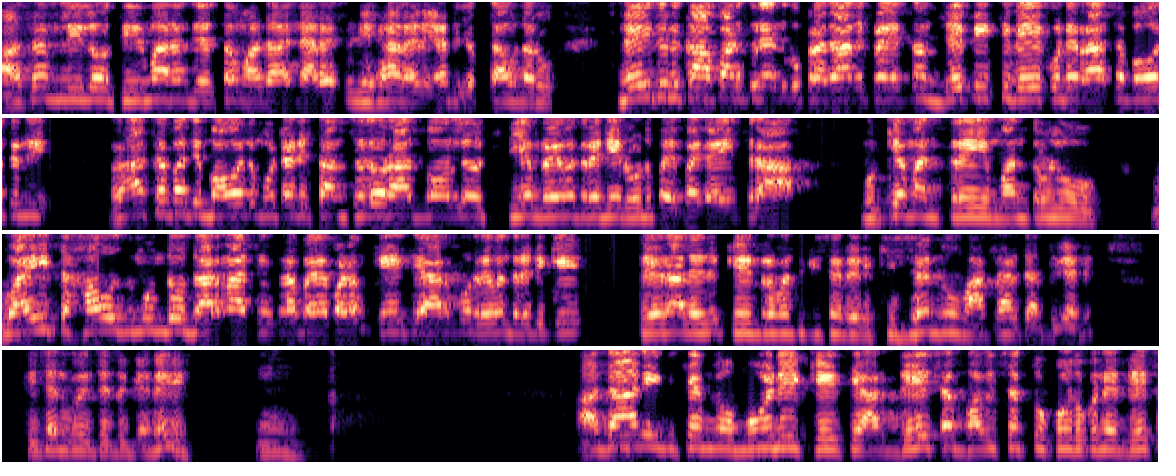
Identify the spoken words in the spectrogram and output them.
అసెంబ్లీలో తీర్మానం చేస్తాం. అదాన్ని అరెస్ట్ చేయాలని అని చెప్తా ఉన్నారు. స్నేహితుని కాపాడుకునేందుకు ప్రధాని ప్రయత్నం. జేపీసీ వేయకుండా రాష్ట్రపతిని రాష్ట్రపతి భవన్ ముట్టడి చలో రాజ్భవన్లో సీఎం రేవంత్ రెడ్డి రోడ్డుపై బైఠాయించిన ముఖ్యమంత్రి మంత్రులు వైట్ హౌస్ ముందు ధర్నా చేసిన భయపడం. కేసీఆర్కు రేవంత్ రెడ్డికి తేడా లేదు. కేంద్ర మంత్రి కిషన్ రెడ్డి కిషన్ నువ్వు మాట్లాడితే ఎందుకు కానీ కిషన్ గురించి ఎందుకు కానీ అదాని విషయంలో మోడీ కేసీఆర్ దేశ భవిష్యత్తు కోరుకునే దేశ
